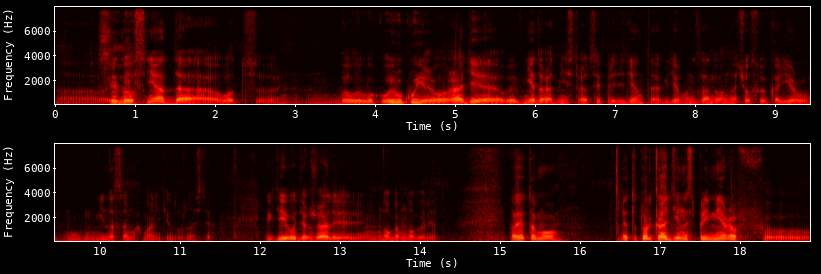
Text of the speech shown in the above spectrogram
э, и был снят, да, вот, был эваку, эвакуировал ради в недра администрации президента, где он заново начал свою карьеру, ну, не на самых маленьких должностях и где его держали много-много лет. Поэтому это только один из примеров э,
